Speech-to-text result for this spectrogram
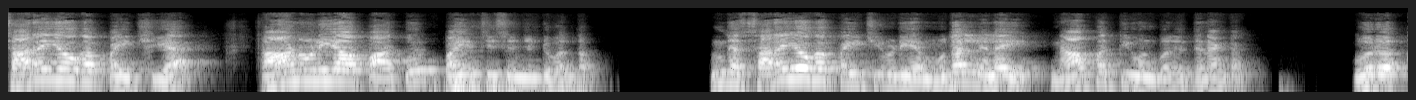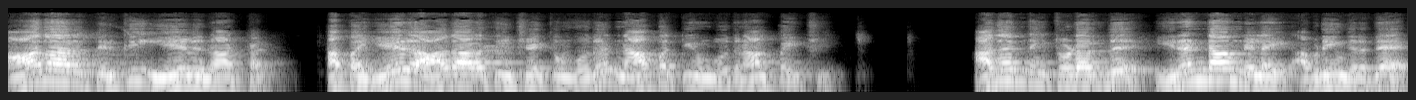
சரயோக பயிற்சிய காணொளியா பார்த்து பயிற்சி செஞ்சுட்டு வந்தோம். இந்த சரயோக பயிற்சியினுடைய முதல் நிலை நாற்பத்தி ஒன்பது தினங்கள். ஒரு ஆதாரத்திற்கு ஏழு நாட்கள். அப்ப ஏழு ஆதாரத்தையும் சேர்க்கும் போது நாற்பத்தி ஒன்பது நாள் பயிற்சி. அதனை தொடர்ந்து இரண்டாம் நிலை அப்படிங்கிறது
